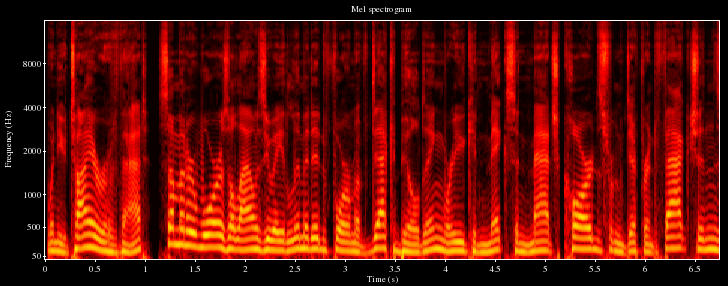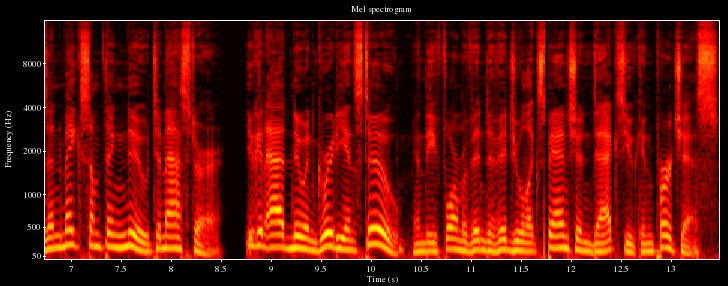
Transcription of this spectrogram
When you tire of that, Summoner Wars allows you a limited form of deck building where you can mix and match cards from different factions and make something new to master. You can add new ingredients too, in the form of individual expansion decks you can purchase.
